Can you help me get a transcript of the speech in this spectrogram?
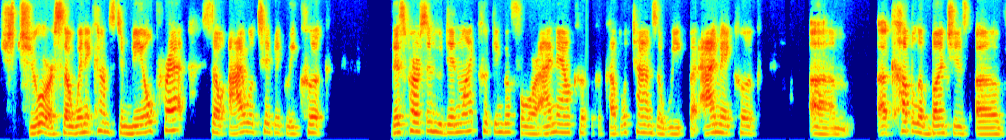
Sure. So when it comes to meal prep, so I will typically cook this person who didn't like cooking before, I now cook a couple of times a week, but I may cook um, a couple of bunches of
